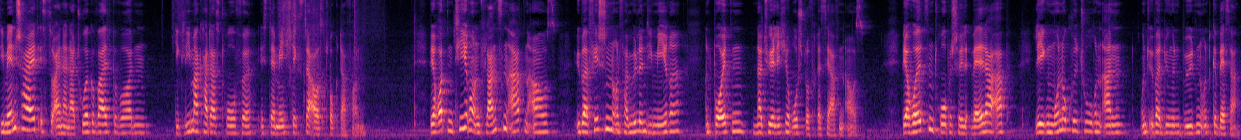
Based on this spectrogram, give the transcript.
Die Menschheit ist zu einer Naturgewalt geworden. Die Klimakatastrophe ist der mächtigste Ausdruck davon. Wir rotten Tiere und Pflanzenarten aus überfischen und vermüllen die Meere und beuten natürliche Rohstoffreserven aus. Wir holzen tropische Wälder ab, legen Monokulturen an und überdüngen Böden und Gewässer.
